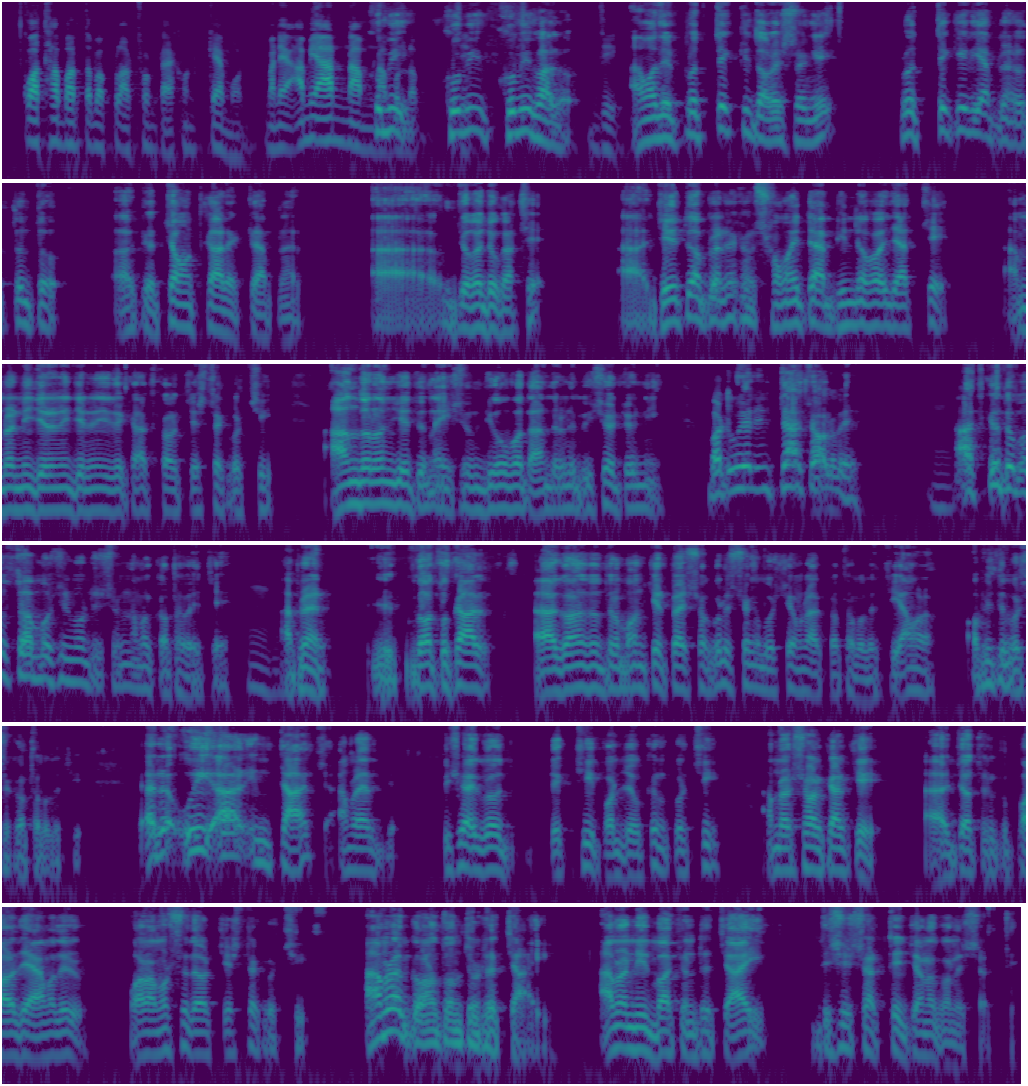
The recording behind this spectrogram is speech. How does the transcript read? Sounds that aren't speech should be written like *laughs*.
কথাবার্তা বা প্ল্যাটফর্মটা এখন কেমন? মানে আমি আর নাম খুবই খুবই খুবই ভালো। আমাদের প্রত্যেকটি দলের সঙ্গে প্রত্যেকেরই আপনার অত্যন্ত চমৎকার একটা আপনার যোগাযোগ আছে। যেহেতু আপনার এখন সময়টা ভিন্নভাবে যাচ্ছে আমরা নিজেরা নিজেরা নিজেদের কাজ করার চেষ্টা করছি। আন্দোলন যেহেতু নেই যুগপথ আন্দোলনের বিষয়টা নেই but we are in touch always আজকে তো মোস্তফা মসিন মন্ত্রীর সঙ্গে আমার কথা হয়েছে। আপনার গতকাল গণতন্ত্র মঞ্চের প্রায় সকলের সঙ্গে বসে আমরা কথা বলেছি, আমরা অফিসে বসে কথা বলেছি। উই আর ইন টাচ আমরা বিষয়গুলো দেখছি, পর্যবেক্ষণ করছি, আমরা সরকারকে যতটুকু পারা যায় আমাদের পরামর্শ দেওয়ার চেষ্টা করছি। আমরা গণতন্ত্রটা চাই, আমরা নির্বাচনটা চাই, দেশের স্বার্থে, জনগণের স্বার্থে।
